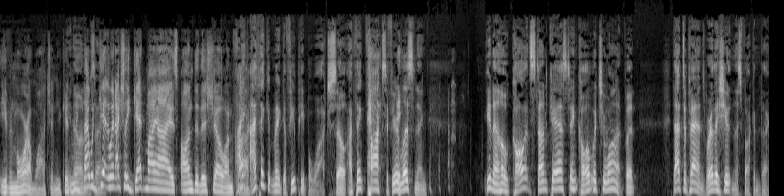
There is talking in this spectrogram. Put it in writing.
even more I'm watching. You kidding You know me? That I'm would saying? get would actually get my eyes onto this show on Fox. I, I think it make a few people watch. So I think Fox, if you're listening, you know, call it stunt casting, call it what you want, but that depends. Where are they shooting this fucking thing?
